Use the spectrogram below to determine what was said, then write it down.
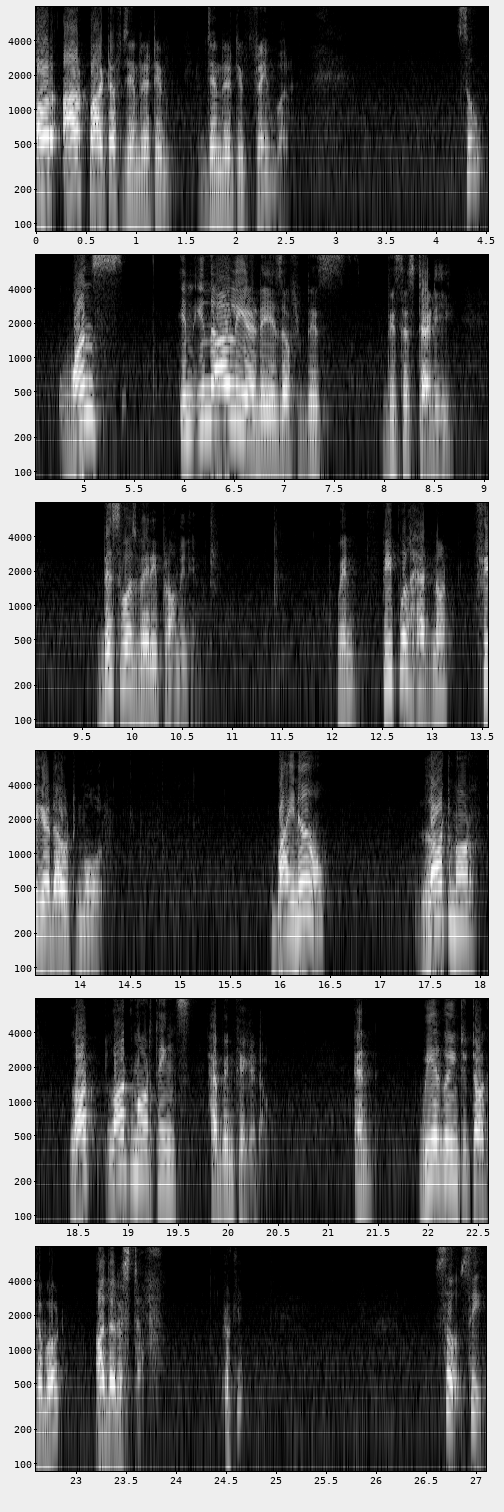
or are part of generative generative framework. So, once in, in the earlier days of this, this study, this was very prominent when people had not figured out more. By now, lot more, lot, lot more things have been figured out. And we are going to talk about other stuff. Okay? So, see,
